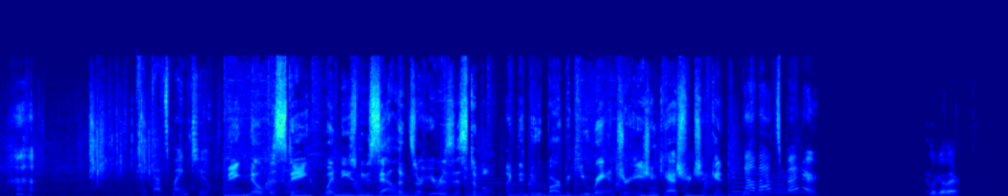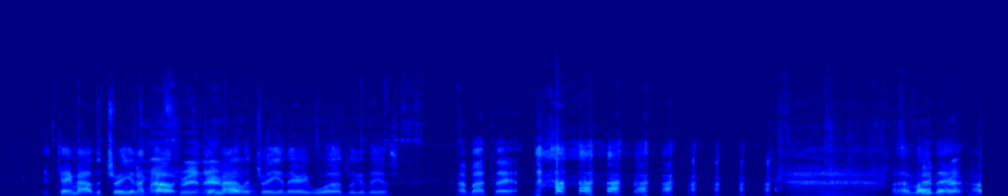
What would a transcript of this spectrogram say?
okay, that's mine too. Make no mistake, Wendy's new salads are irresistible, like the new barbecue ranch or Asian cashew chicken. Now that's better. Look at there. It came out of the tree and Came I out of caught the tree it. and there Came he out of the tree and there he was. Look at this. How about that? That's How a about big that? crappie,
